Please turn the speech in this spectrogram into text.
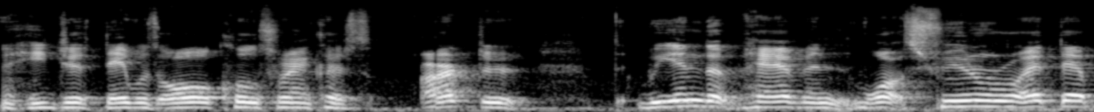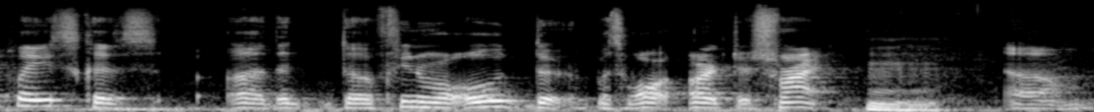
and he just they was all close friends because Arthur. We ended up having Walt's funeral at that place because uh, the the funeral older was Walt Arthur's friend, um,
